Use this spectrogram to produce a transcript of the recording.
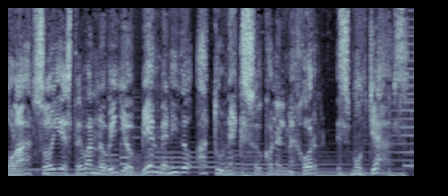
Hola, soy Esteban Novillo. Bienvenido a tu nexo con el mejor smooth jazz.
